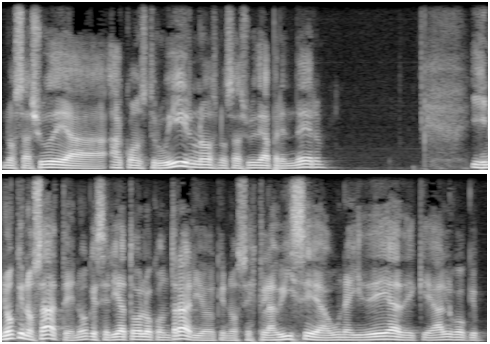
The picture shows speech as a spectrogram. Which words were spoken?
nos ayude a, construirnos, nos ayude a aprender. Y no que nos ate, ¿no? Que sería todo lo contrario, que nos esclavice a una idea de que algo que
